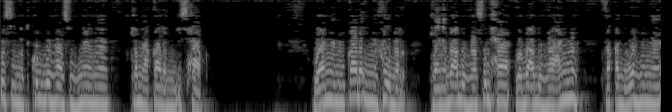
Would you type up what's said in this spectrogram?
قسمت كلها سهمانا كما قال ابن إسحاق. وأما من قال إن خيبر كان بعضها صلحا وبعضها عنوة فقد وهم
